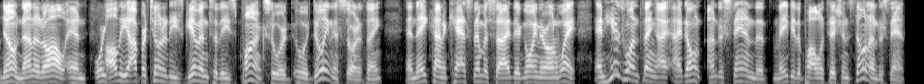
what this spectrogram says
No, none at all. And all the opportunities given to these punks who are who are doing this sort of thing, and they kind of cast them aside. They're going their own way. And here's one thing I, I don't understand that maybe the politicians don't understand.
